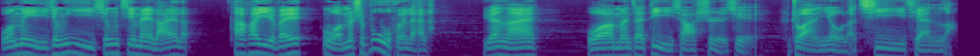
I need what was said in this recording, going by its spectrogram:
我们已经一星期没来了，她还以为我们是不回来了。原来我们在地下世界转悠了七天了。”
